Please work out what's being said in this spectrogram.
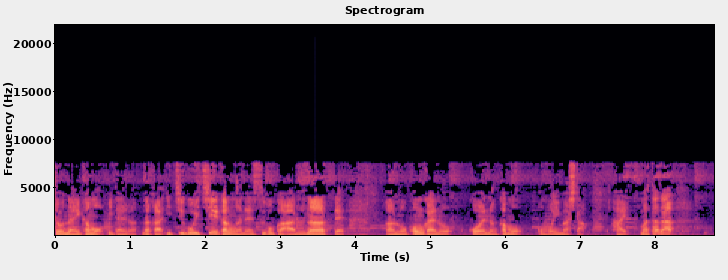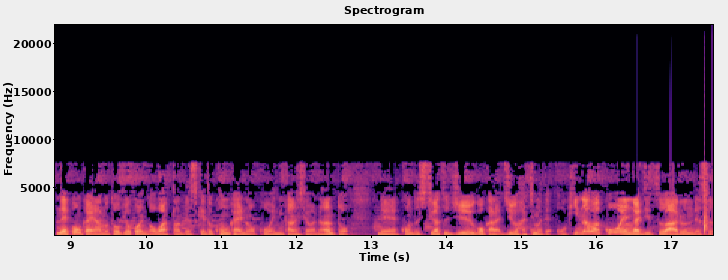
生ないかも、みたいな。なんか、一期一会感がね、すごくあるなって、あの、今回の公演なんかも思いました。はい。まあ、ただ、ね、今回あの東京公演が終わったんですけど、今回の公演に関してはなんと、ね、今度7月15から18まで沖縄公演が実はあるんです。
